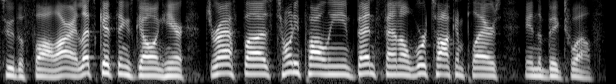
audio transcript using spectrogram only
to the fall. All right, let's get things going here. Draft Buzz, Tony Pauline, Ben Fennell. We're talking players in the Big 12.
